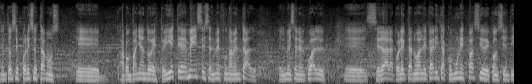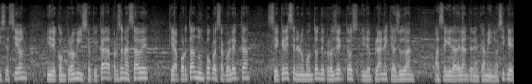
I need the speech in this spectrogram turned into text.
Entonces, por eso estamos eh, acompañando esto. Y este mes es el mes fundamental, el mes en el cual eh, se da la colecta anual de Caritas como un espacio de concientización y de compromiso, que cada persona sabe que aportando un poco a esa colecta se crecen en un montón de proyectos y de planes que ayudan a seguir adelante en el camino. Así que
